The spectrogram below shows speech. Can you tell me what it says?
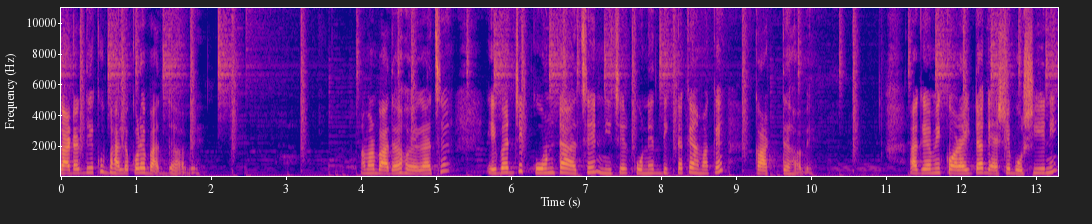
গার্ডার দিয়ে খুব ভালো করে বাঁধতে হবে। আমার বাঁধা হয়ে গেছে। এবার যে কোনটা আছে, নিচের কোণের দিকটাকে আমাকে কাটতে হবে। আগে আমি কড়াইটা গ্যাসে বসিয়ে নিই।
